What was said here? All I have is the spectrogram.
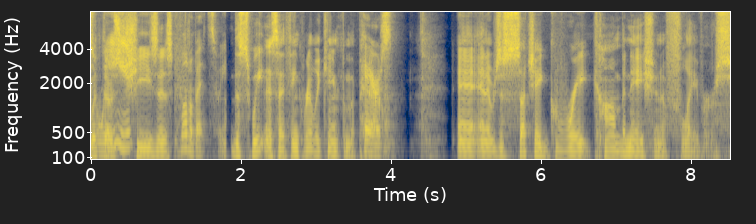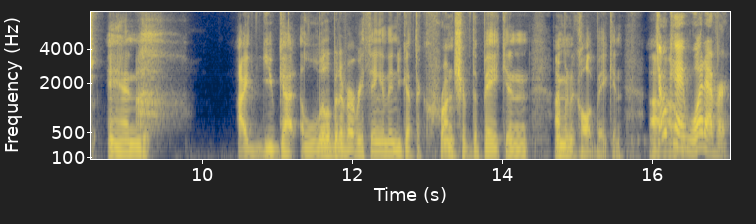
with those cheeses. A little bit sweet. The sweetness, I think, really came from the pear. Pears. And, and it was just such a great combination of flavors. And I you got a little bit of everything, and then you got the crunch of the bacon. I'm going to call it bacon. Um, Okay, whatever.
